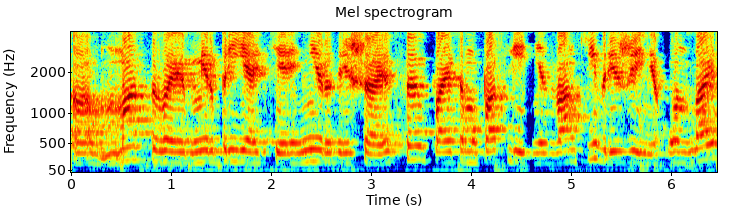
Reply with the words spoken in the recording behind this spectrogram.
Э, массовые мероприятия не разрешаются, поэтому последние звонки в режиме онлайн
